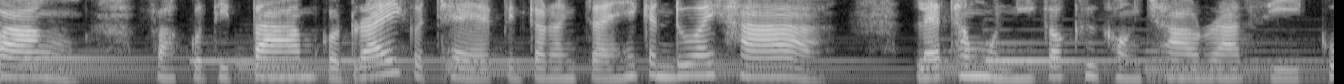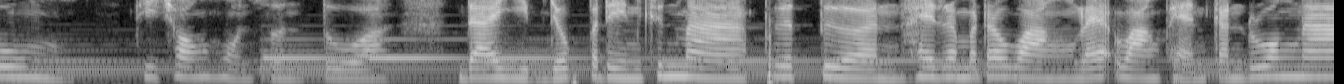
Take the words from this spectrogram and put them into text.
ฟัง ฝากกดติดตาม กดไลค์ กดแชร์ เป็นกำลังใจให้กันด้วยค่ะ และทั้งหมดนี้ก็คือของชาวราศีกุมที่ช่องโหนส่วนตัว ได้หยิบยกประเด็นขึ้นมา เพื่อเตือนให้ระมัดระวังและวางแผนกันล่วงหน้า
